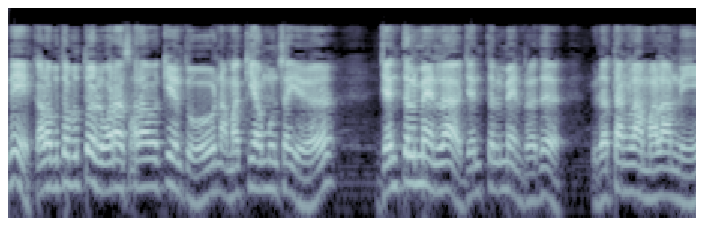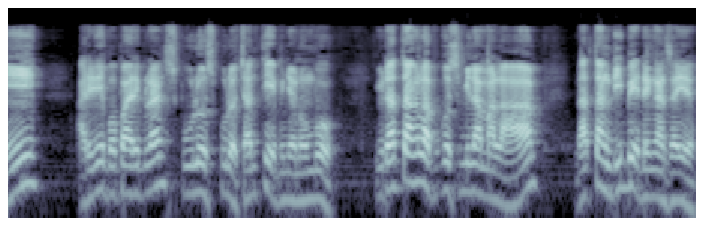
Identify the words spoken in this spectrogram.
Ni, kalau betul-betul orang Sarawakian tu nak maki amun saya, gentleman lah, gentleman brother. You datanglah malam ni. Hari ni berapa hari bulan? 10-10. Cantik punya nombor. You datanglah pukul 9 malam. Datang debate dengan saya.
